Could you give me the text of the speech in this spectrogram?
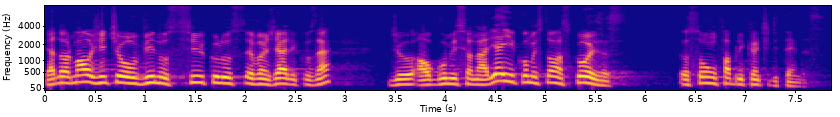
É normal a gente ouvir nos círculos evangélicos, né? de algum missionário. E aí, como estão as coisas? Eu sou um fabricante de tendas.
